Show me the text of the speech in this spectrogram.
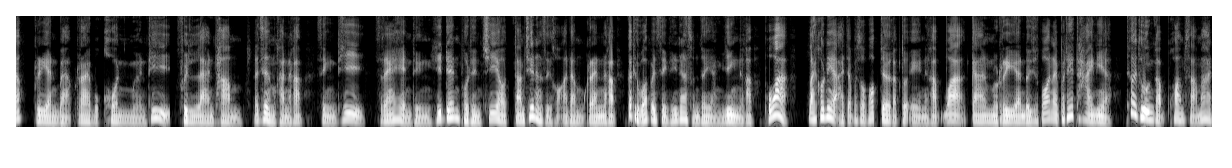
นักเรียนแบบรายบุคคลเหมือนที่ฟินแลนด์ทำและที่สำคัญนะครับ สิ่งที่แสดงให้เห็นถึง hidden potential ตามชื่อหนังสือของอดัมแกรนนะครับ ก็ถือว่าเป็นสิ่งที่น่าสนใจอย่างยิ่งนะครับ เพราะว่าหลายคนเนี่ยอาจจะประสบพบเจอกับตัวเองนะครับ ว่าการเรียนโดยเฉพาะในประเทศไทยเนี่ยเทิดทูนกับความสามารถ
